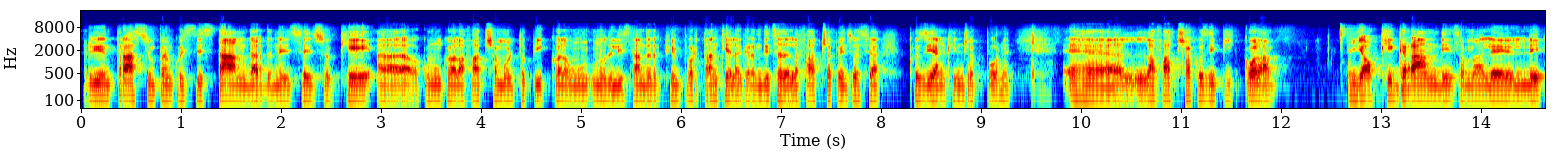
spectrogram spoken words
rientrassi un po' in questi standard, nel senso che uh, comunque ho la faccia molto piccola, un, uno degli standard più importanti è la grandezza della faccia, penso sia così anche in Giappone. Eh, la faccia così piccola gli occhi grandi, insomma, le, le,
